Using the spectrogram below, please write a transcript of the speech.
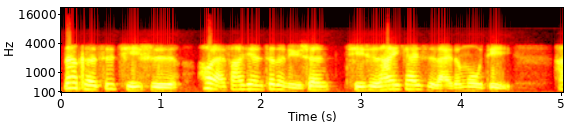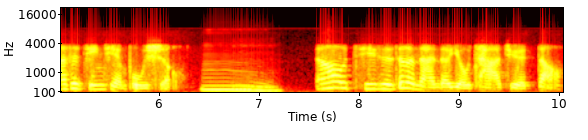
那可是其实后来发现，这个女生其实她一开始来的目的，她是金钱捕手。嗯，然后其实这个男的有察觉到，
